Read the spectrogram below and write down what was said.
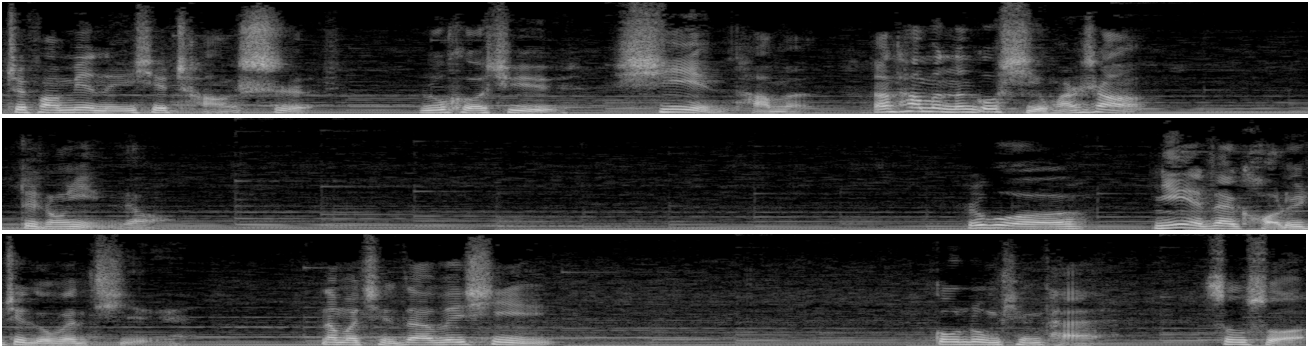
这方面的一些尝试，如何去吸引他们，让他们能够喜欢上这种饮料。如果你也在考虑这个问题，那么请在微信公众平台搜索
